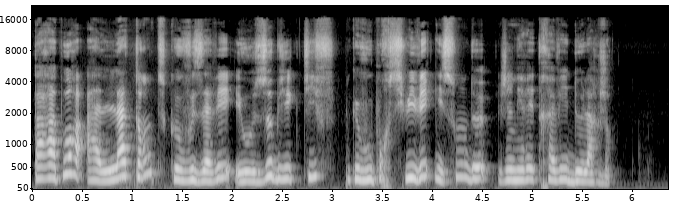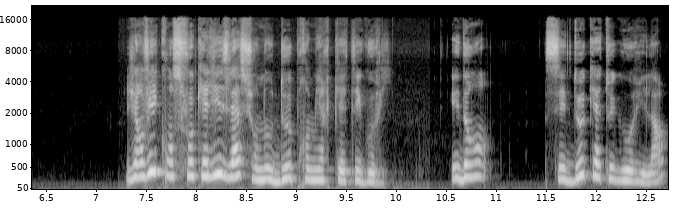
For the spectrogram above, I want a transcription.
par rapport à l'attente que vous avez et aux objectifs que vous poursuivez qui sont de générer très vite de l'argent. J'ai envie qu'on se focalise là sur nos deux premières catégories. Et dans ces deux catégories-là,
